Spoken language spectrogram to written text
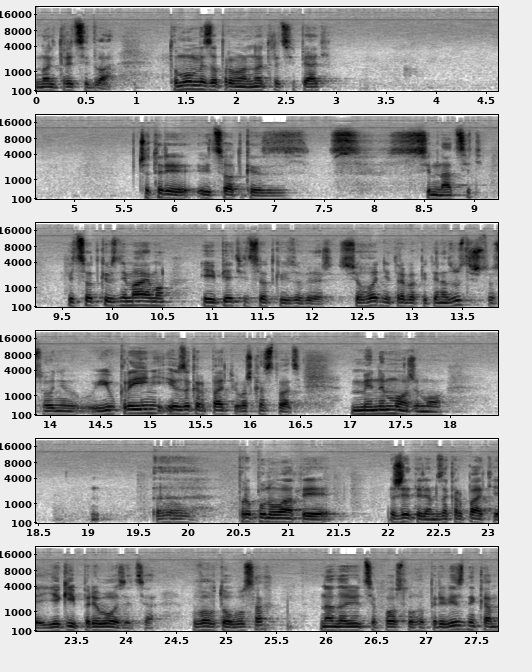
0,32. Тому ми запропонували 0,35. 4% з 17. Відсотків знімаємо і 5% із обережжя. Сьогодні треба піти на зустріч, що сьогодні і в країні, і в Закарпатті важка ситуація. Ми не можемо е, пропонувати жителям Закарпаття, які перевозяться в автобусах, надаються послуги перевізникам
